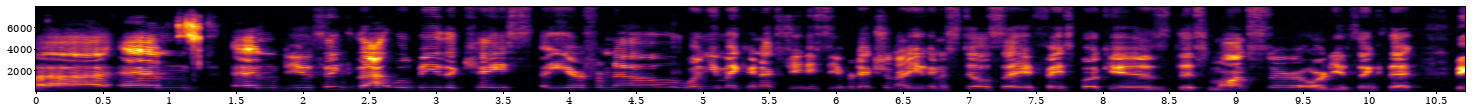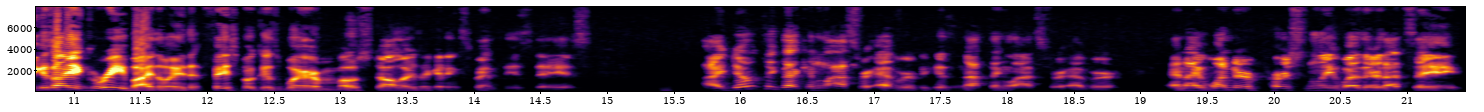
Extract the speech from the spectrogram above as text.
Uh, and and do you think that will be the case a year from now when you make your next GDC prediction? Are you going to still say Facebook is this monster, or do you think that because I agree, by the way, that Facebook is where most dollars are getting spent these days? I don't think that can last forever because nothing lasts forever, and I wonder personally whether that's a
